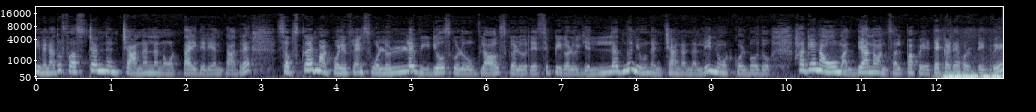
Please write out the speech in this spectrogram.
ನೀವೇನಾದರೂ ಫಸ್ಟ್ ಟೈಮ್ ನನ್ನ ಚಾನಲ್ನ ನೋಡ್ತಾ ಇದ್ದೀರಿ ಅಂತಾದರೆ ಸಬ್ಸ್ಕ್ರೈಬ್ ಮಾಡ್ಕೊಳ್ಳಿ ಫ್ರೆಂಡ್ಸ್ ಒಳ್ಳೊಳ್ಳೆ ವೀಡಿಯೋಸ್ಗಳು ವ್ಲಾಗ್ಸ್ಗಳು ರೆಸಿಪಿಗಳು ಎಲ್ಲದನ್ನೂ ನೀವು ನನ್ನ ಚಾನಲ್ನಲ್ಲಿ ನೋಡ್ಕೊಳ್ಬೋದು. ಹಾಗೆ ನಾವು ಮಧ್ಯಾಹ್ನ ಒಂದು ಸ್ವಲ್ಪ ಪೇಟೆ ಕಡೆ ಹೊರಟಿದ್ವಿ.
